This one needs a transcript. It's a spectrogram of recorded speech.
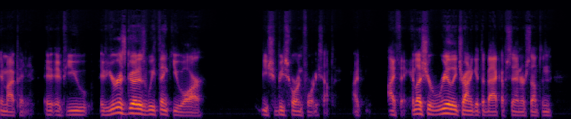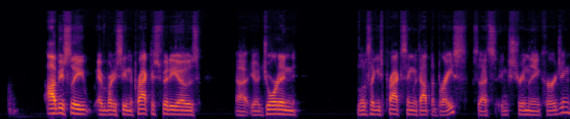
in my opinion. If you if you're as good as we think you are, you should be scoring 40 something. I I think, unless you're really trying to get the backups in or something. Obviously, everybody's seen the practice videos. Uh, you know, Jordan looks like he's practicing without the brace, so that's extremely encouraging.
